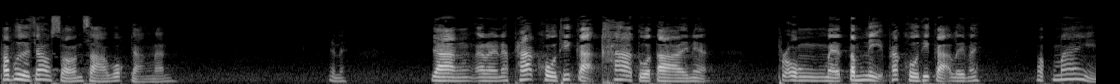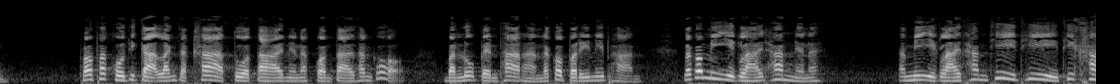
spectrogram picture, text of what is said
พระพุทธเจ้าสอนสาวกอย่างนั้น เห็นไหมอย่างอะไรนะ พระโคทิกะฆ่าตัวตายเนี่ย พระองค์แหมตำหนิพระโคทิกะเลยไหมบอกไม่ เพราะพระโคทิกะหลังจากฆ่าตัวตายเนี่ยนะก่อนตายท่านก็บรรลุเป็นพระอรหันต์แล้วก็ปรินิพาน แล้วก็มีอีกหลายท่านเนี่ยนะมีอีกหลายท่านที่ที่ที่ฆ่า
